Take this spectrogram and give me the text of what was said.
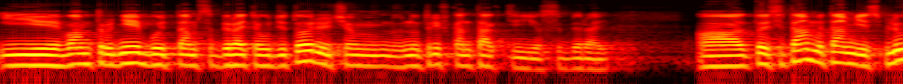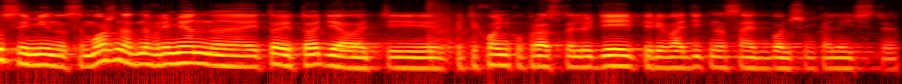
и вам труднее будет там собирать аудиторию, чем внутри ВКонтакте ее собирать. А, то есть и там, и там есть плюсы и минусы. Можно одновременно и то, и то делать, и потихоньку просто людей переводить на сайт в большем количестве.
